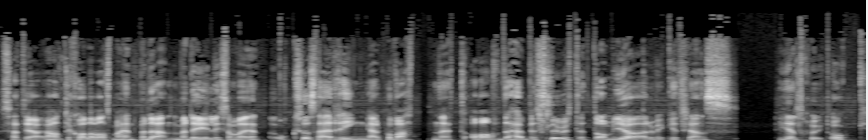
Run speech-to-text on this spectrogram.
så att jag, jag har inte kollat vad som har hänt med den, men det är liksom också så här ringar på vattnet av det här beslutet de gör, vilket känns helt sjukt. Och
